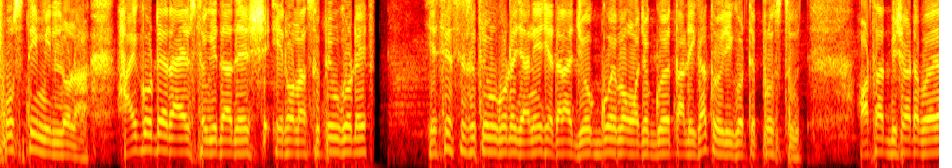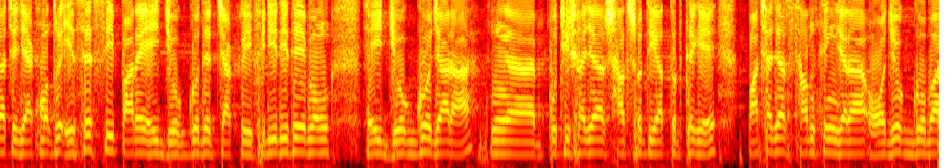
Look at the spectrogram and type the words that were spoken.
স্বস্তি মিলল না। হাইকোর্টের রায়ের স্থগিতাদেশ এলো না সুপ্রিম কোর্টে। এসএসসি সুপ্রিম কোর্টে জানিয়েছে তারা যোগ্য এবং অযোগ্য তালিকা তৈরি করতে প্রস্তুত। অর্থাৎ বিষয়টা বোঝা যাচ্ছে যে একমাত্র এসএসসি পারে এই যোগ্যদের চাকরি ফিরিয়ে দিতে এবং এই যোগ্য যারা পঁচিশ হাজার সাতশো তিয়াত্তর থেকে পাঁচ হাজার সামথিং যারা অযোগ্য বা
